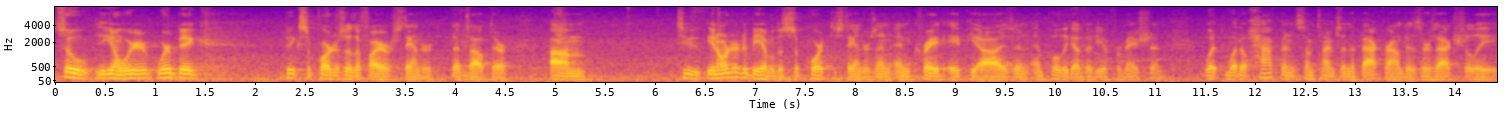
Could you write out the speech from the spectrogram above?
So, you know, we're, we're big, big supporters of the FHIR standard that's out there. Um, to, in order to be able to support the standards and, and create APIs and, and pull together the information, what, what will happen sometimes in the background is there's actually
